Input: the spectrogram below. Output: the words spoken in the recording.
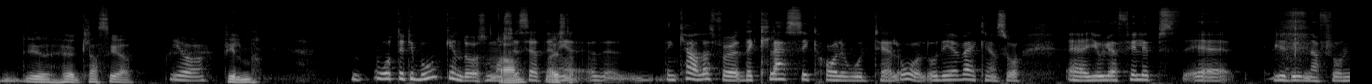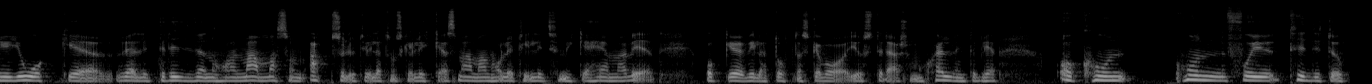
det är ju högklassiga Ja. film. Åter till boken då så måste Ja, jag säga att den, är, den kallas för The Classic Hollywood Tell All. Och det är verkligen så. Eh, Julia Phillips, eh, judinna från New York, eh, väldigt driven och har en mamma som absolut vill att hon ska lyckas. Mamman håller till lite för mycket hemma vid och eh, vill att dottern ska vara just det där som hon själv inte blev. Och hon, hon får ju tidigt upp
